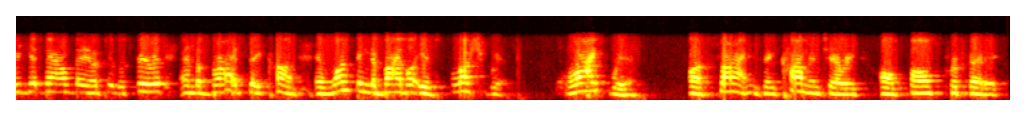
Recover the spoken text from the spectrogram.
we get down there to the Spirit and the bride say, "Come." And one thing the Bible is flush with, rife with, are signs and commentary on false prophetic.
